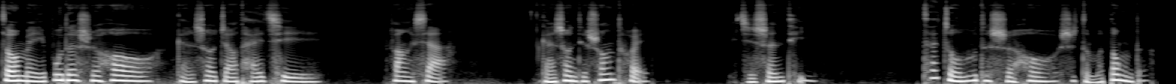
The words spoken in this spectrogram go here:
走每一步的时候，感受脚抬起、放下，感受你的双腿以及身体在走路的时候是怎么动的。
